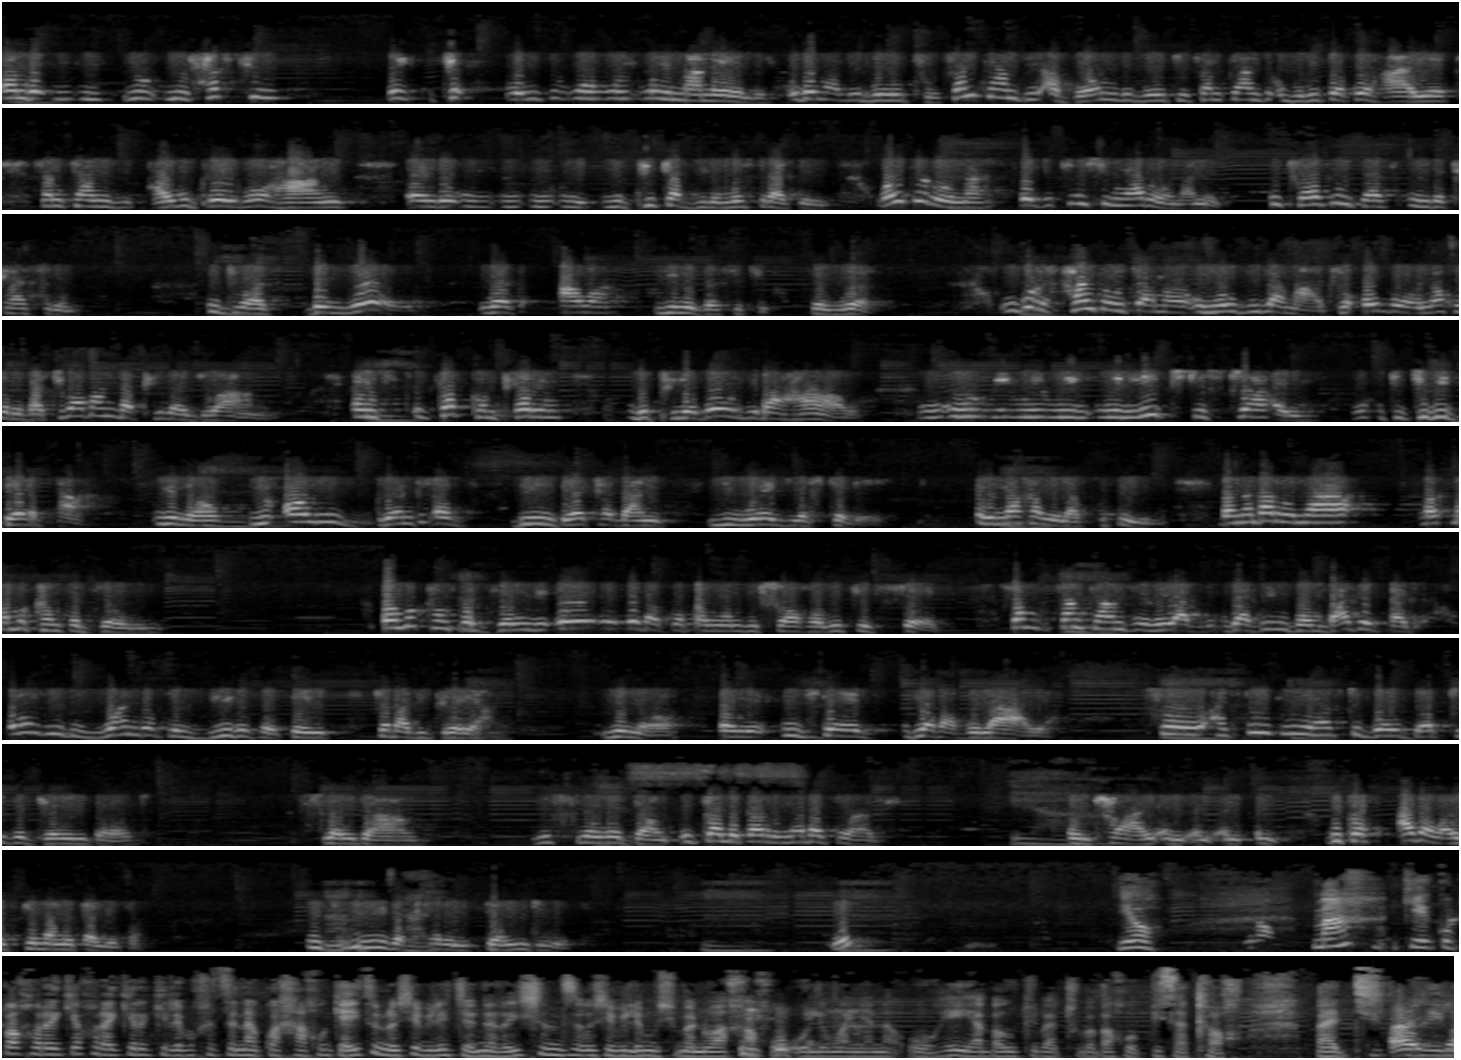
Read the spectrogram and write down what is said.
And uh, you you you have to o imamele o be na sometimes you are born le botho sometimes ko hae sometimes ha o kry ho hang and you, pick up dilo mo strateng rona education ya rona ne it wasn't just in the classroom. It was the world was our university the world. O kore ga ntse matlho o bona gore batho ba bangwe ba phela jwang and start comparing bophelo boo le ba hao. We, we, we, we need to strive to, to be better. You know mm. you always dreamt of being better than you were yesterday. Re naganela ko pele. Bana ba rona ba mo comfort zone. Ba mo comfort zone e ba kopanyang which is sad. Some sometimes we are they are being bombarded by all these wonderful beautiful things tse ba di kry-ang you know and instead di a ba bolaya. So hmm. i think we have to go back to the drawing board. Slow down. We slow it down. E tla le ka rona batswadi yeah. And try and, and, and, and because otherwise ke mang o tla etsa? If we the right. parents don't do it. Hmm. Yes? Hmm. yo ma ke kopa gore ke gore ke re ke lebogetse nako ya gago. Ke a itse no shebile generations o shebile moshimane wa gago o le ngwanyana o. He ya ba utlwe batho ba ba go pisa tlhogo. But re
